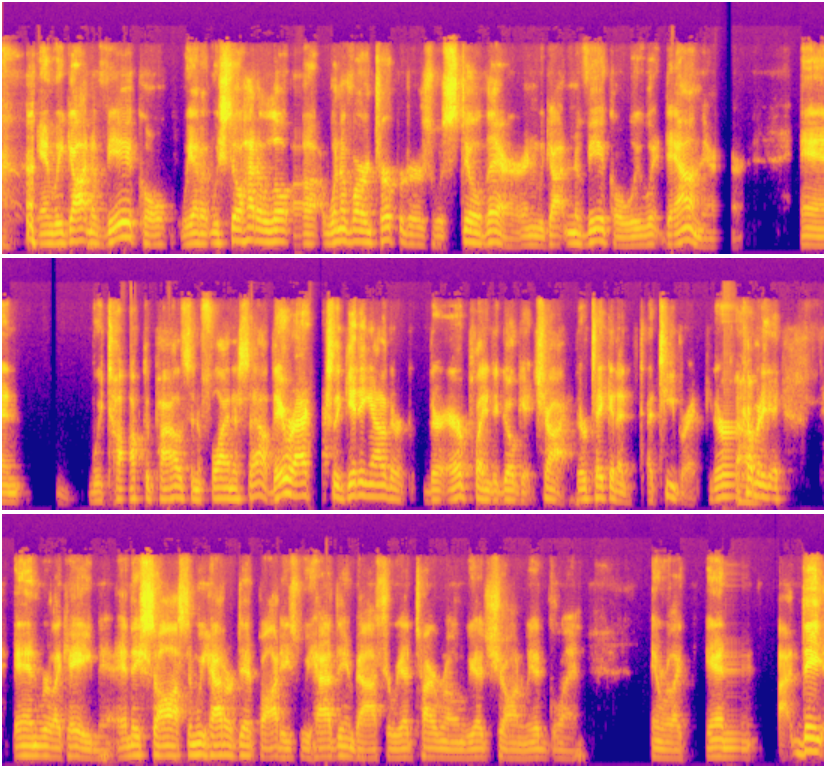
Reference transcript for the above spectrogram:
and we got in a vehicle. We had, a, we still had a little, uh, one of our interpreters was still there and we got in a vehicle. We went down there and we talked to pilots into flying us out. They were actually getting out of their, their airplane to go get chai. They were taking a, a tea break. They were uh-huh. coming to, and we're like, hey, man. And they saw us and we had our dead bodies. We had the ambassador, we had Tyrone, we had Sean, we had Glen and we're like, and they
